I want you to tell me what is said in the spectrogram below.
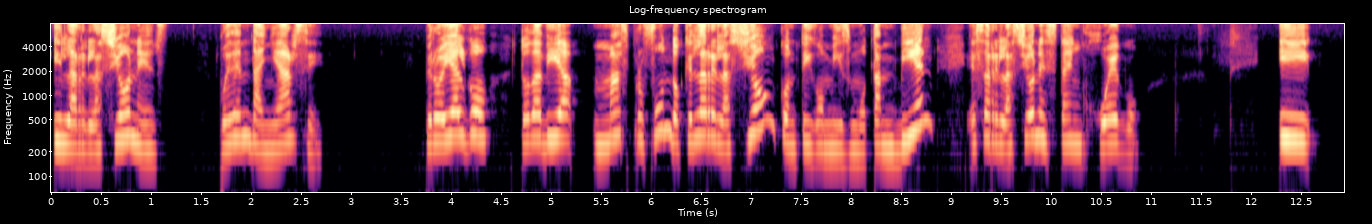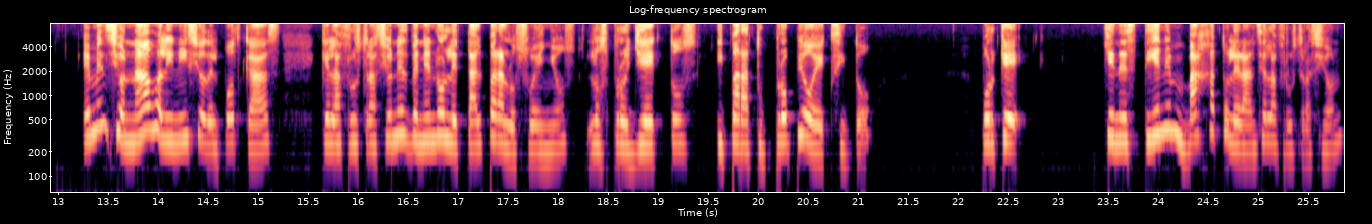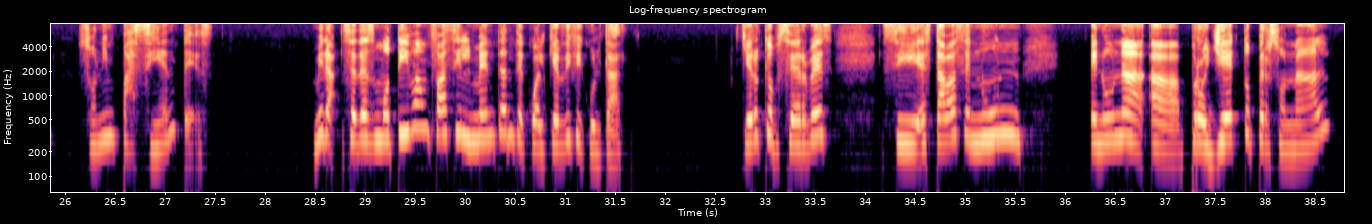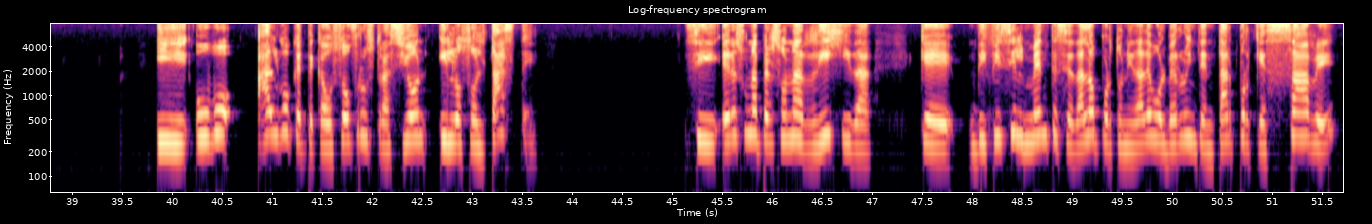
Y las relaciones pueden dañarse. Pero hay algo todavía más profundo, que es la relación contigo mismo. También esa relación está en juego. Y he mencionado al inicio del podcast que la frustración es veneno letal para los sueños, los proyectos y para tu propio éxito, porque quienes tienen baja tolerancia a la frustración son impacientes. Mira, se desmotivan fácilmente ante cualquier dificultad. Quiero que observes si estabas en un en ah, proyecto personal y hubo algo que te causó frustración y lo soltaste. Si eres una persona rígida que difícilmente se da la oportunidad de volverlo a intentar porque sabe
